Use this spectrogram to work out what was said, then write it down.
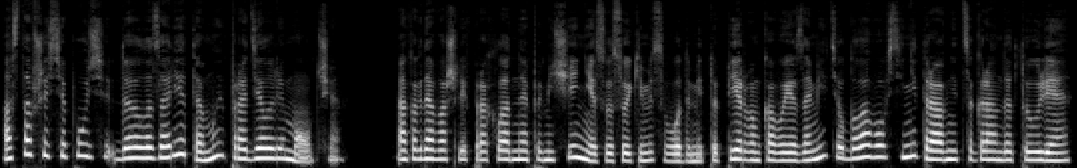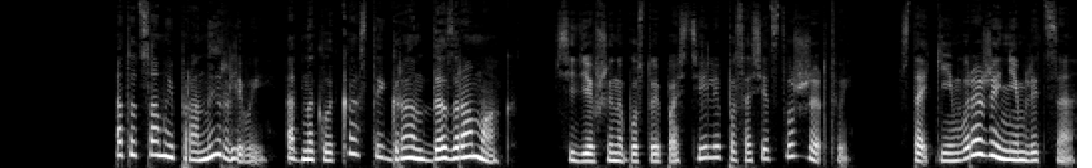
Оставшийся путь до лазарета мы проделали молча. А когда вошли в прохладное помещение с высокими сводами, то первым, кого я заметил, была вовсе не травница Гранда Тулия, а тот самый пронырливый, одноклыкастый Гранд-Дазрамак, сидевший на пустой постели по соседству с жертвой, с таким выражением лица,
